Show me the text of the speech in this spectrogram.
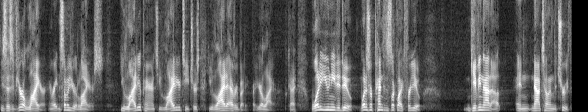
he says, if you're a liar, right, and some of you are liars, you lie to your parents, you lie to your teachers, you lie to everybody, right? You're a liar, okay? What do you need to do? What does repentance look like for you? Giving that up and now telling the truth,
